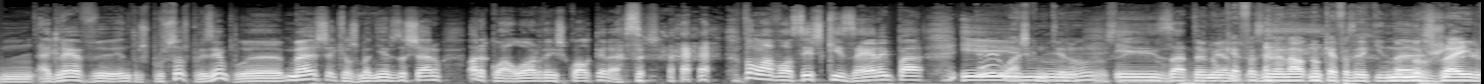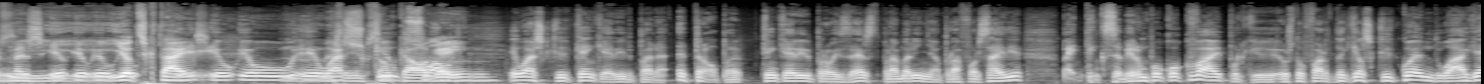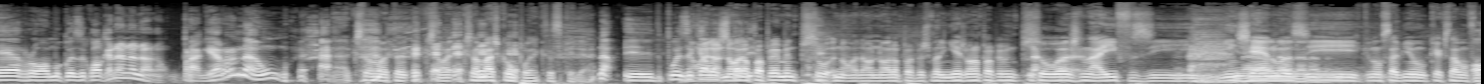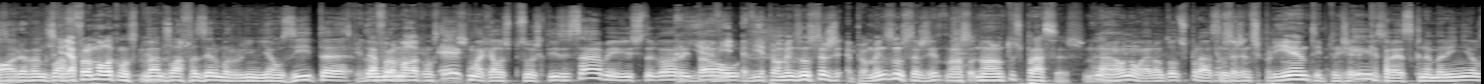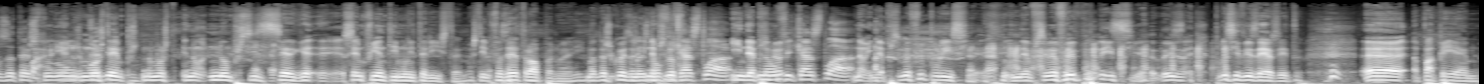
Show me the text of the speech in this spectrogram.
hum, a greve entre os professores, por exemplo, eh, mas aqueles marinheiros acharam, ora, qual ordens, qual caraças. Vão lá vocês se quiserem, pá. E, Eu acho que meteram. não sei, Exatamente. Não quero fazer, não quero fazer aqui no- nos rogeiros mas e, eu- eu- eu- e outros que tais. Eu, eu, eu Mas tenho a acho que que alguém- eu acho que quem quer ir para a tropa, quem quer ir para o exército, para a marinha, para a força aérea, bem, tem que saber um pouco ao que vai, porque eu estou farto daqueles que quando há guerra ou uma coisa qualquer, não, não, não, não, para a guerra não. A questão, não é a questão, é- a questão é mais complexa, se calhar. Não, depois Não, aquela era- não história... eram propriamente pessoas, não eram, não eram próprios marinheiros, não eram propriamente pessoas naifes e ingênuas não, não, não, e que não sabiam o que é que estavam a fazer. Ora, vamos se lá- calhar foram mal aconselhados. Vamos lá fazer uma reuniãozita. calhar foram uma- mal aconselhados. É como aquelas pessoas que dizem, sabem, isto agora e Havia, tal. havia- havia pelo menos um sargento, pelo menos um sargento, mas não, eram todos praças. Não, Não, não eram todos Tinha um praças. sargento experiente e, portanto, E dizer, parece que na Marinha eles até Pá, estudam. um nos meus tempos, nos meus- eu não, não preciso ser. ga- Sempre fui antimilitarista, mas tive que fazer a tropa, não é? E uma das coisas. Mas ainda não cima ficaste lá. Ainda por não cima- ficaste lá. Não, ainda por cima fui polícia. ainda por cima fui polícia. do polícia do Exército. Uh, para a PM. Uh,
